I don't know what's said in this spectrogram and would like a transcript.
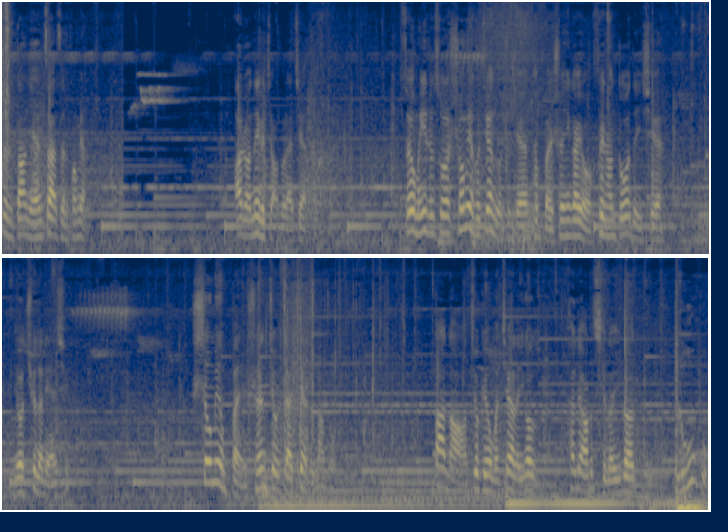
这是当年战死的封面，按照那个角度来建的。所以我们一直说，生命和建筑之间，它本身应该有非常多的一些有趣的联系。生命本身就是在建筑当中，大脑就给我们建了一个很了不起的一个颅骨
